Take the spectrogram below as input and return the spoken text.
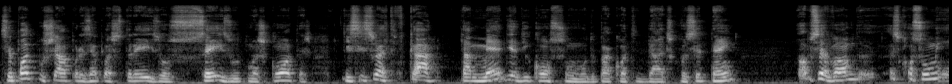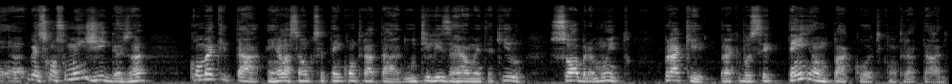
Você pode puxar, por exemplo, as três ou seis últimas contas e se certificar da média de consumo do pacote de dados que você tem, observando esse consumo, esse consumo em gigas, né? Como é que está em relação ao que você tem contratado? Utiliza realmente aquilo? Sobra muito? Para quê? Para que você tenha um pacote contratado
